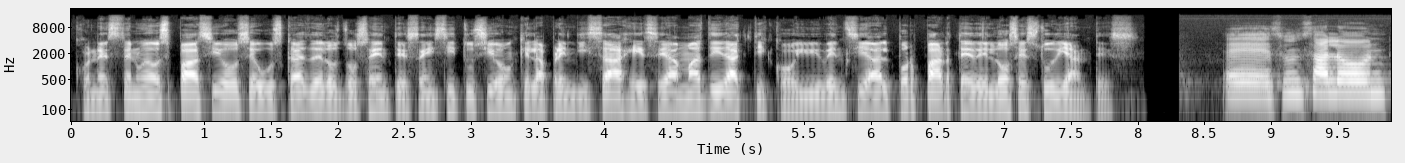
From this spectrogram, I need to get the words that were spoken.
Con este nuevo espacio se busca desde los docentes e institución que el aprendizaje sea más didáctico y vivencial por parte de los estudiantes. Es un salón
